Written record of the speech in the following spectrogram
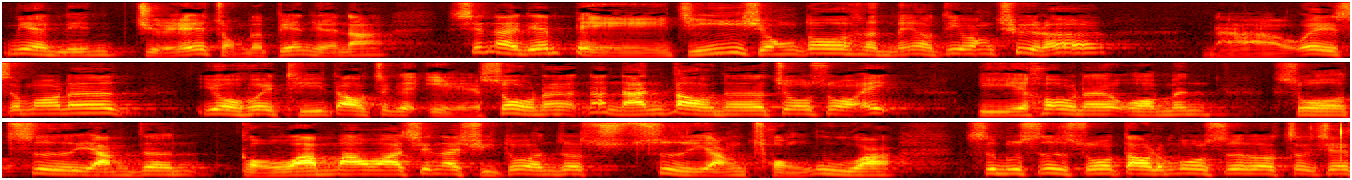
面临绝种的边缘呐。现在连北极熊都很没有地方去了，那为什么呢？又会提到这个野兽呢？那难道呢，就说哎，以后呢，我们所饲养的狗啊、猫啊，现在许多人都饲养宠物啊，是不是说到了末世了，这些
